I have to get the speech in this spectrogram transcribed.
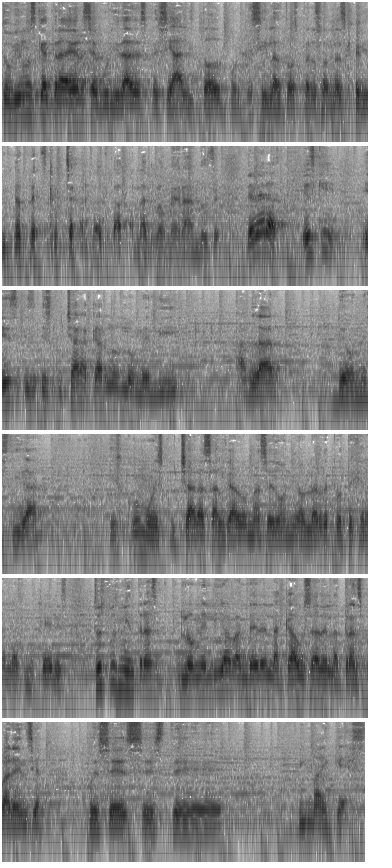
tuvimos que traer seguridad especial y todo, porque sí, las dos personas que vinieron a escuchar estaban aglomerándose. De veras, es que es, escuchar a Carlos Lomelí hablar de honestidad es como escuchar a Salgado Macedonio hablar de proteger a las mujeres. Entonces, pues mientras Lomelí abandere la causa de la transparencia, pues es este Be My Guest.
